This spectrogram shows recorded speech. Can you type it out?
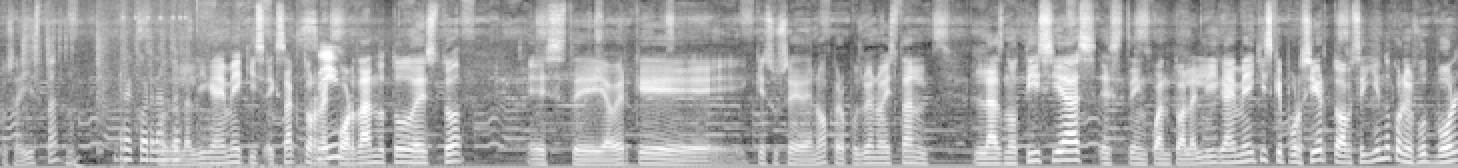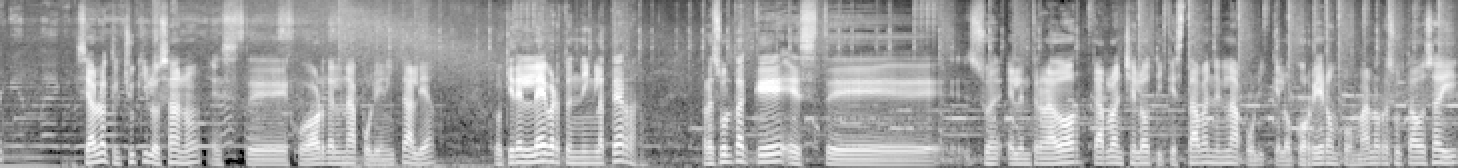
Pues ahí está, ¿no? Lo Recordando. de la Liga MX, exacto, Sí. recordando todo esto. Este, a ver qué, qué sucede, ¿no? Pero pues bueno, ahí están las noticias este, en cuanto a la Liga MX, que por cierto, ah, siguiendo con el fútbol, se habla que el Chucky Lozano, este jugador del Napoli en Italia, lo quiere el Everton de Inglaterra. Resulta que este el entrenador Carlo Ancelotti, que estaba en el Napoli, que lo corrieron por malos resultados ahí,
